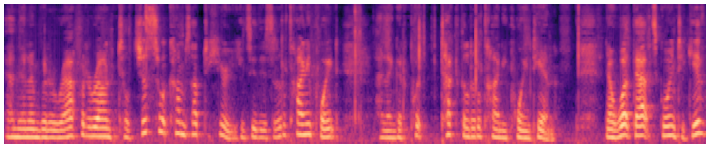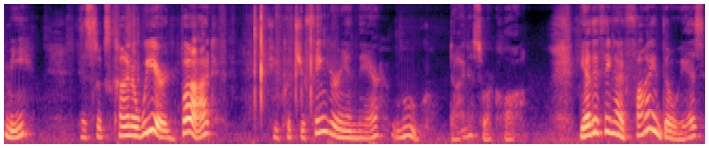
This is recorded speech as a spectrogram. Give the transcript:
and then I'm going to wrap it around until just so it comes up to here. You can see there's a little tiny point and I'm going to put tuck the little tiny point in. Now what that's going to give me, this looks kind of weird, but if you put your finger in there, ooh, dinosaur claw. The other thing I find, though, is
